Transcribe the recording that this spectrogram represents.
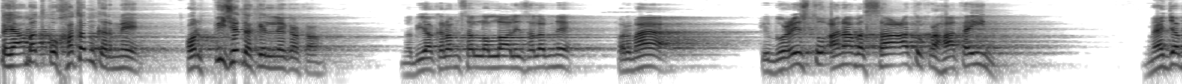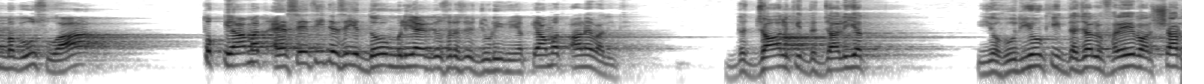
قیامت کو ختم کرنے اور پیچھے دھکیلنے کا کام۔ نبی اکرم صلی اللہ علیہ وسلم نے فرمایا کہ بعث تو انا وساط کہاتین میں جب مبوس ہوا تو قیامت ایسے تھی جیسے یہ دو انگلیاں ایک دوسرے سے جڑی ہوئی ہیں۔ قیامت آنے والی تھی۔ دجال کی دجالیت، یہودیوں کی دجل فریب اور شر،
